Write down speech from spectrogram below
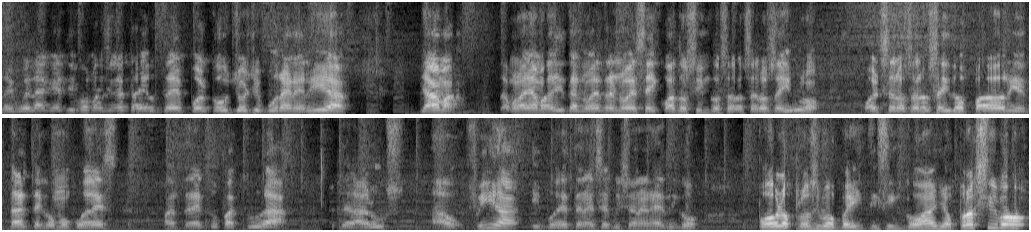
Recuerda que esta información está ahí ustedes por Coach George y Pura Energía. Llama, damos la llamadita al 939-645-0061 o el 0062 para orientarte cómo puedes mantener tu factura de la luz aún fija y puedes tener servicio energético por los próximos 25 años. Próximo,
